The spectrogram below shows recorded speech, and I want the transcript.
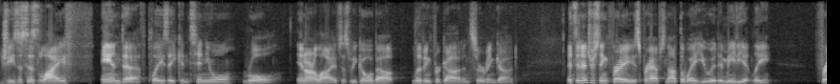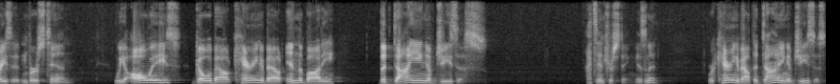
Jesus' life and death plays a continual role in our lives as we go about living for God and serving God. It's an interesting phrase, perhaps not the way you would immediately phrase it in verse 10. We always go about carrying about in the body the dying of Jesus. That's interesting, isn't it? We're carrying about the dying of Jesus.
